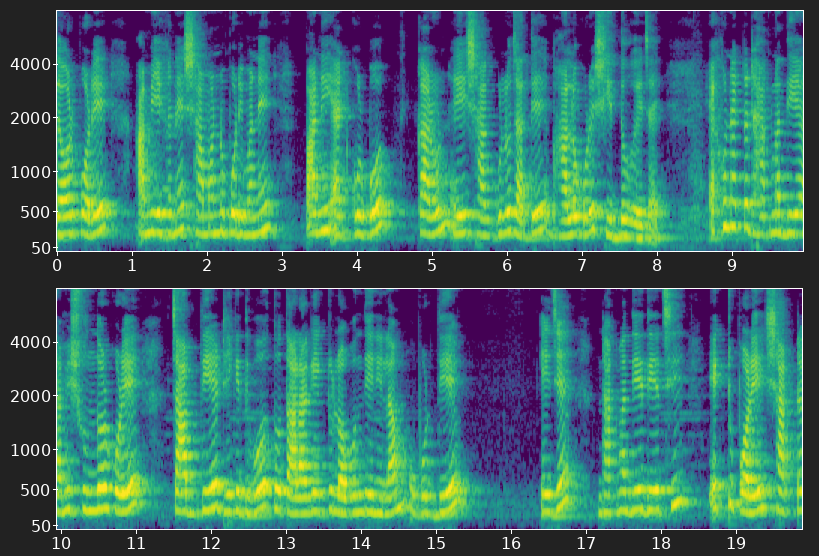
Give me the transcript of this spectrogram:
দেওয়ার পরে আমি এখানে সামান্য পরিমাণে পানি অ্যাড করব, কারণ এই শাকগুলো যাতে ভালো করে সিদ্ধ হয়ে যায়। এখন একটা ঢাকনা দিয়ে আমি সুন্দর করে চাপ দিয়ে ঢেকে দিব, তো তার আগে একটু লবণ দিয়ে নিলাম, উপর দিয়ে। এই যে ঢাকনা দিয়ে দিয়েছি, একটু পরেই শাকটা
